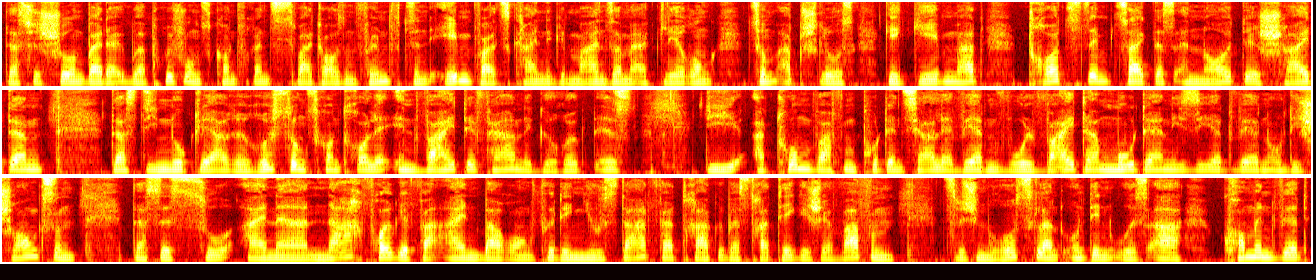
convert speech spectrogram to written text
dass es schon bei der Überprüfungskonferenz 2015 ebenfalls keine gemeinsame Erklärung zum Abschluss gegeben hat. Trotzdem zeigt das erneute Scheitern, dass die nukleare Rüstungskontrolle in weite Ferne gerückt ist. Die Atomwaffenpotenziale werden wohl weiter modernisiert werden und die Chancen, dass es zu einer Nachfolgevereinbarung für den New START-Vertrag über strategische Waffen zwischen Russland und den USA kommen wird,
